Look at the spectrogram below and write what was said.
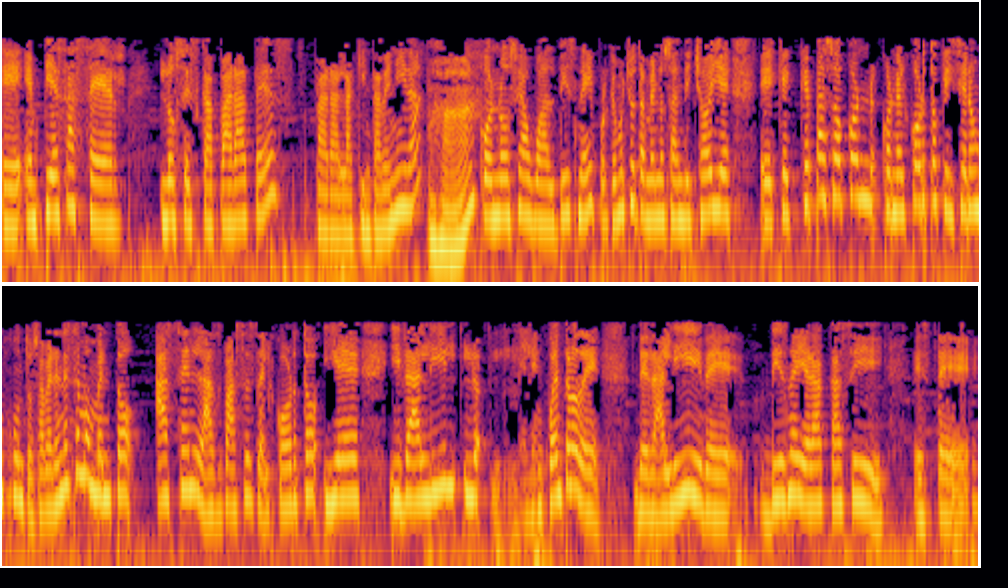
eh, empieza a hacer los escaparates para la Quinta Avenida, Ajá. conoce a Walt Disney, porque muchos también nos han dicho, oye, eh, ¿qué, qué pasó con, con el corto que hicieron juntos? A ver, en ese momento hacen las bases del corto y, eh, y Dalí, lo- el encuentro de, de Dalí y de Disney era casi, este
